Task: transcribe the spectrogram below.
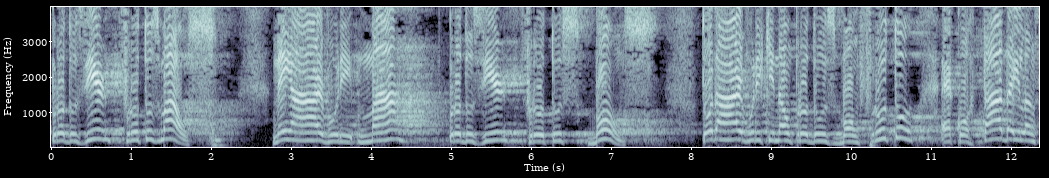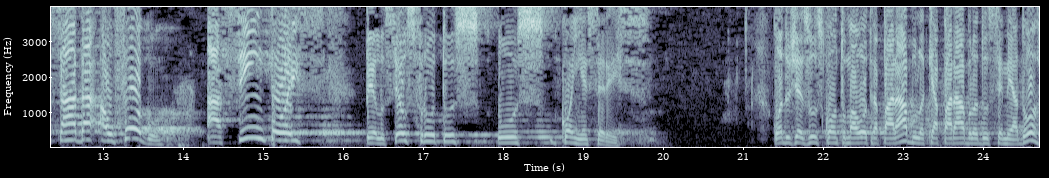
produzir frutos maus, nem a árvore má produzir frutos bons. Toda árvore que não produz bom fruto é cortada e lançada ao fogo. Assim, pois, pelos seus frutos os conhecereis. Quando Jesus conta uma outra parábola, que é a parábola do semeador,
